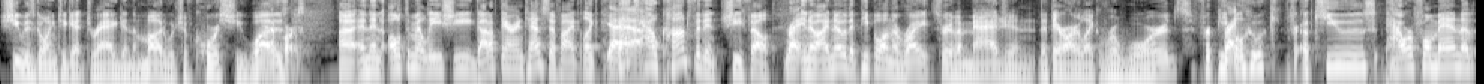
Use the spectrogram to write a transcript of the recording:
she was going to get dragged in the mud, which of course she was. of course. Uh, and then ultimately she got up there and testified. Like Yeah, that's yeah. how confident she felt. Right. You know, I know that people on the right sort of imagine that there are like rewards for people Right. who ac- for- accuse powerful men of,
